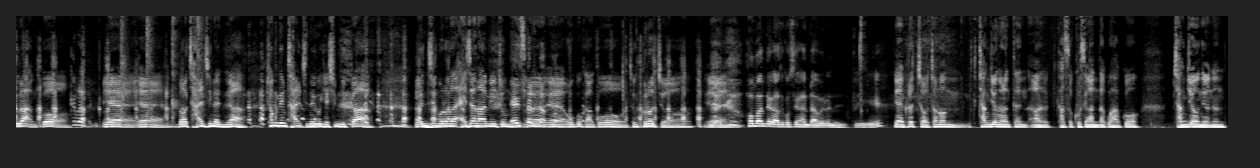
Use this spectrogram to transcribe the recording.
끌어안고. 예, 예. 너 잘 지냈냐? 형님 잘 지내고 계십니까? 왠지 모르는 애잔함이 좀 애잔함. 예, 예, 오고 가고 좀 그러죠. 예. 험한 데 가서 고생한다 뭐 이런 분위기. 예, 그렇죠. 저는 장지현 의원한테 아, 가서 고생한다고 하고 장지현 의원은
